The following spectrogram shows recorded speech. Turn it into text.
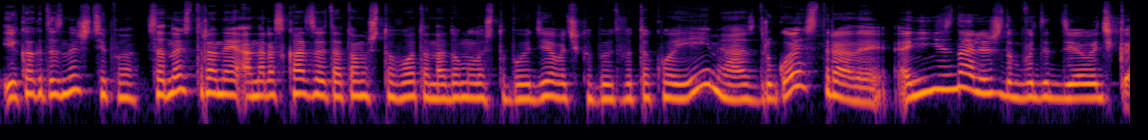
И как ты знаешь, типа, с одной стороны, она рассказывает о том, что вот она думала, что будет девочка, будет вот такое имя, а с другой стороны, они не знали, что будет девочка.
